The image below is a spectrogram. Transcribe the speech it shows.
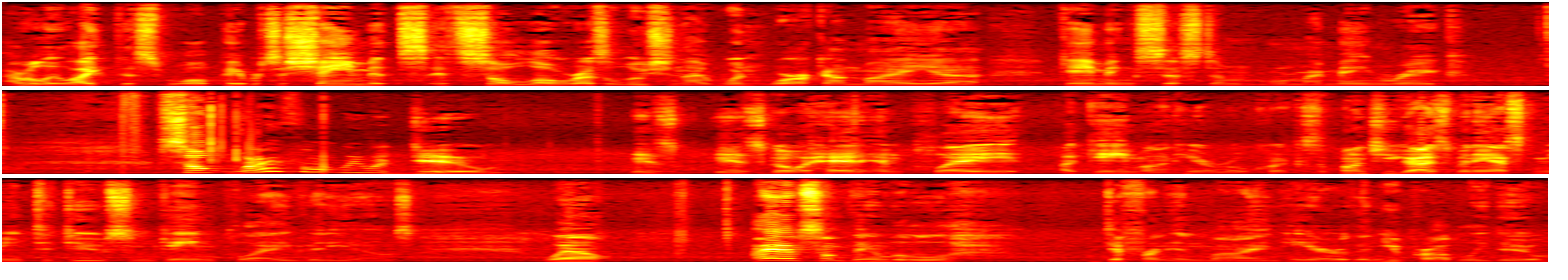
I really like this wallpaper. It's a shame it's it's so low resolution that wouldn't work on my uh, gaming system or my main rig. So what I thought we would do is is go ahead and play a game on here real quick because a bunch of you guys have been asking me to do some gameplay videos. Well, I have something a little different in mind here than you probably do.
